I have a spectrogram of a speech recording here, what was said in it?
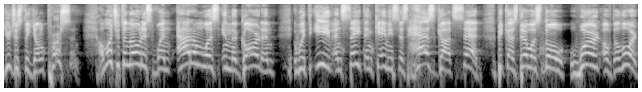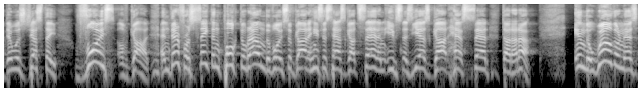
You're just a young person. I want you to notice when Adam was in the garden with Eve and Satan came, he says, has God said? Because there was no word of the Lord. There was just a voice of God. And therefore Satan poked around the voice of God and he says, has God said? And Eve says, yes, God has said, da da. In the wilderness,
